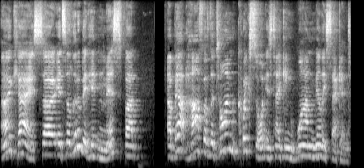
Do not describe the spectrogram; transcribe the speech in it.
Okay, so it's a little bit hit and miss, but about half of the time, quicksort is taking one millisecond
